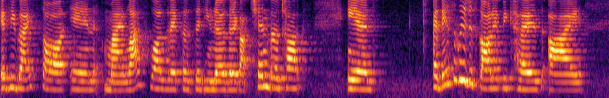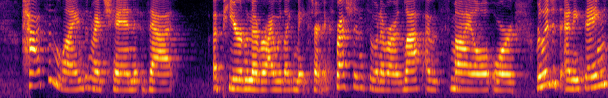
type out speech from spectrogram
if you guys saw in my last vlog that I posted, you know that I got chin Botox and I basically just got it because I had some lines in my chin that appeared whenever I would like make certain expressions. So whenever I would laugh, I would smile or really just anything.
